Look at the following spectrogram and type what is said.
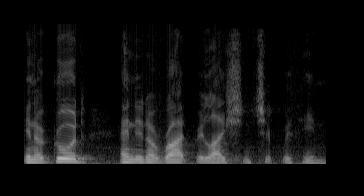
in a good and in a right relationship with Him.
